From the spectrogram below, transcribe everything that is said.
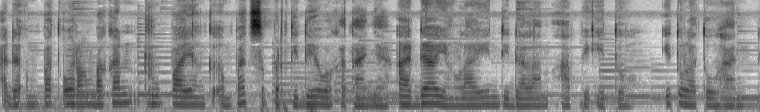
Ada empat orang, bahkan rupa yang keempat seperti dewa katanya. Ada yang lain di dalam api itu. Itulah Tuhan.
